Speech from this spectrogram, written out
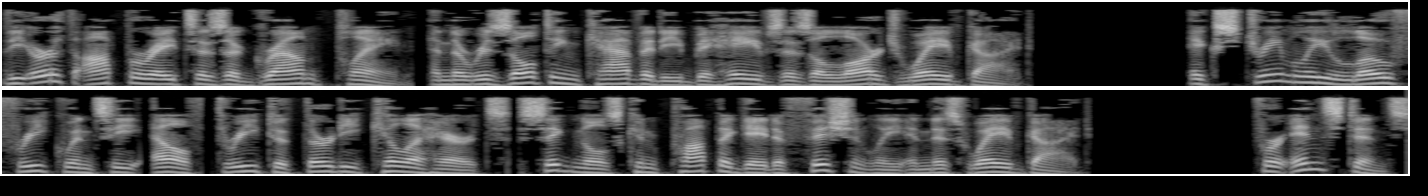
The Earth operates as a ground plane, and the resulting cavity behaves as a large waveguide. Extremely low frequency ELF 3 to 30 kHz signals can propagate efficiently in this waveguide. For instance,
